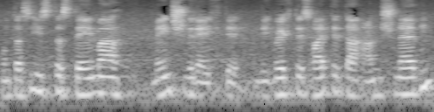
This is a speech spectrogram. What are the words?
Und das ist das Thema Menschenrechte. Und ich möchte es heute da anschneiden.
